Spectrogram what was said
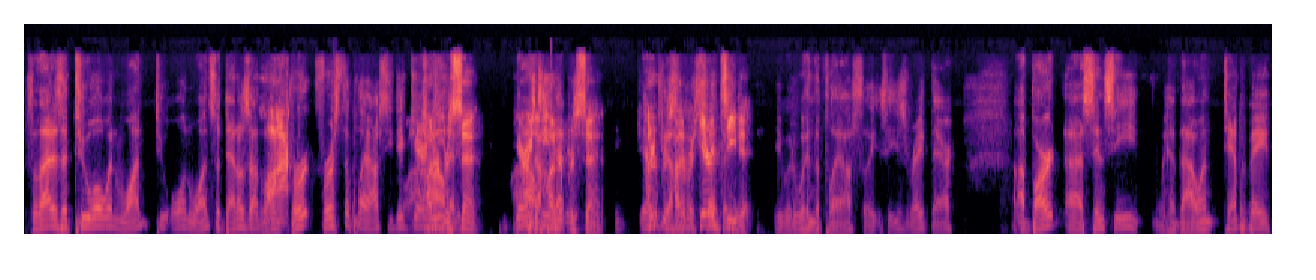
so that is a 2-0 and 1, 2-0 and 1. So Dano's on first the playoffs. He did wow. guarantee 100% guaranteed 100%. he guaranteed 100% Guaranteed it. He would win the playoffs. So he's, he's right there. Uh, Bart, uh, Cincy, we had that one. Tampa Bay,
